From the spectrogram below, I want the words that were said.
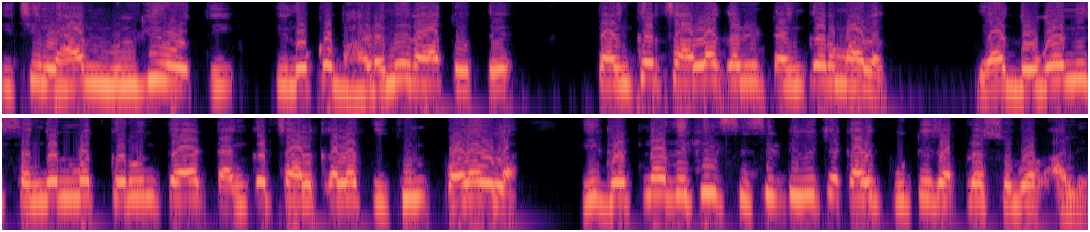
तिची लहान मुलगी होती ती लोक भाड्याने राहत होते. टँकर चालक आणि टँकर मालक या दोघांनी संगनमत करून त्या टँकर चालकाला तिथून पळवला. ही घटना देखील सीसीटीव्हीचे काही फुटेज आपल्यासमोर आले.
